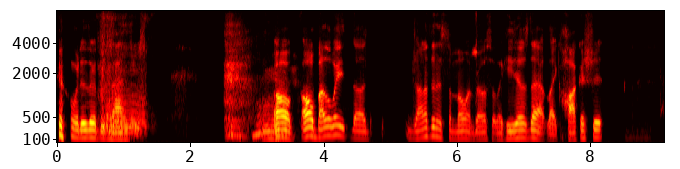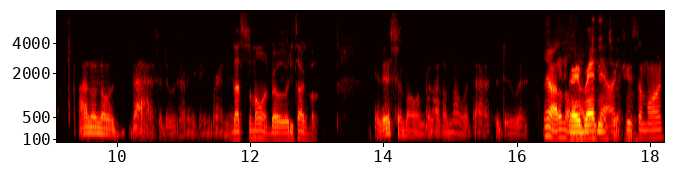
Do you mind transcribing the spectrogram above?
what is it with this man? Oh, oh. By the way, the Jonathan is Samoan, bro. So like he does that like haka shit. I don't know what that has to do with anything, Brandon. That's Samoan, bro. What are you talking about? it is Samoan, but I don't know what that has to do with. Yeah, I don't know. Ray man. Brandon, get into aren't you someone?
